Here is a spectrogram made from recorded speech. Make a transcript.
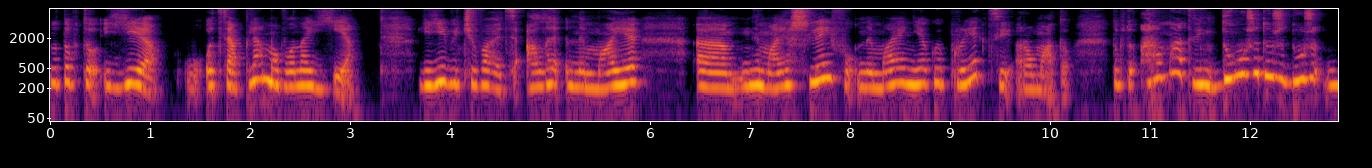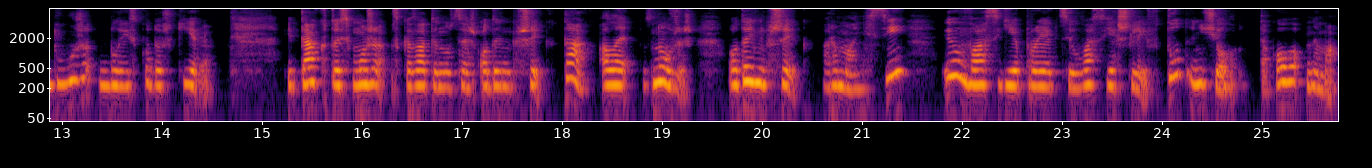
Ну, тобто є оця пляма, вона є. Її відчувається, але немає, е, немає шлейфу, немає ніякої проєкції аромату. Тобто аромат він дуже-дуже дуже дуже близько до шкіри. І так хтось може сказати, ну це ж один пшик. Так, але знову ж, один пшик Armani C, і у вас є проєкція, у вас є шлейф. Тут нічого такого нема.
